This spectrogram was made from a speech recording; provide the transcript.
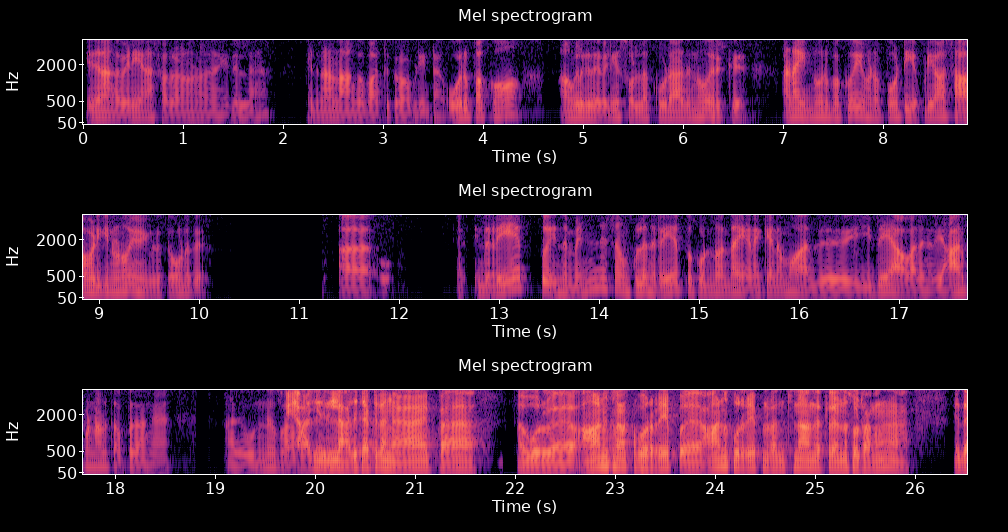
இதை நாங்க வெளியேலாம் சொல்லணும்னு இது இல்லை. இதனால நாங்க பாத்துக்கிறோம் அப்படின்ட்டாங்க. ஒரு பக்கம் அவங்களுக்கு இதை வெளியே சொல்லக்கூடாதுன்னும் இருக்கு. ஆனா இன்னொரு பக்கம் இவனை போட்டு எப்படியாவது சாவடிக்கணும்னு எங்களுக்கு தோணுது. ஆஹ் இந்த ரேப்பு இந்த மென்னிசம்குள்ள இந்த ரேப்பு கொண்டு வந்தா எனக்கு என்னமோ அது இதே ஆகாதுங்க அது யார் பண்ணாலும் தப்புதாங்க. அது ஒண்ணு அது இல்ல அது கரெக்ட் தாங்க. இப்ப ஒரு ஆணுக்கு நடக்க போற ரேப் ஆணுக்கு ஒரு ரேப் நடந்துச்சுன்னா அந்த இடத்துல என்ன சொல்றாங்கன்னா இது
